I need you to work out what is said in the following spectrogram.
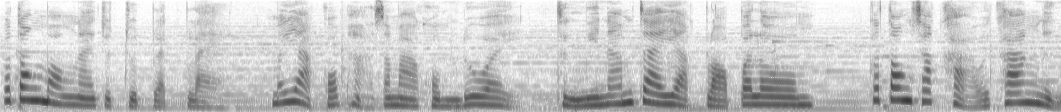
ก็ต้องมองนายจุดๆ แปลกๆ ไม่อยากคบหาสมาคมด้วย ถึงมีน้ำใจอยากปลอบประโลมก็ต้องชักขาไว้ข้างหนึ่ง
